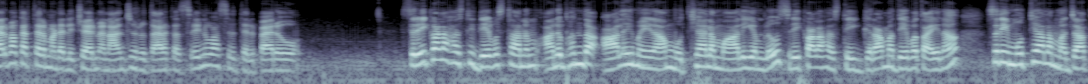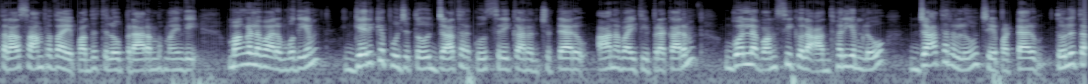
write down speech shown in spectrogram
ధర్మకర్తల మండలి చైర్మన్ అంజూరు తారక శ్రీనివాసులు తెలిపారు. శ్రీకాళహస్తి దేవస్థానం అనుబంధ ఆలయమైన ముత్యాలమ్మ ఆలయంలో శ్రీకాళహస్తి గ్రామ దేవత అయిన శ్రీ ముత్యాలమ్మ జాతర సాంప్రదాయ పద్ధతిలో ప్రారంభమైంది. మంగళవారం ఉదయం గెరికె పూజతో జాతరకు శ్రీకారం చుట్టారు. ఆనవాయితీ ప్రకారం గొల్ల వంశీకుల ఆధ్వర్యంలో జాతరలు చేపట్టారు. తొలుత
